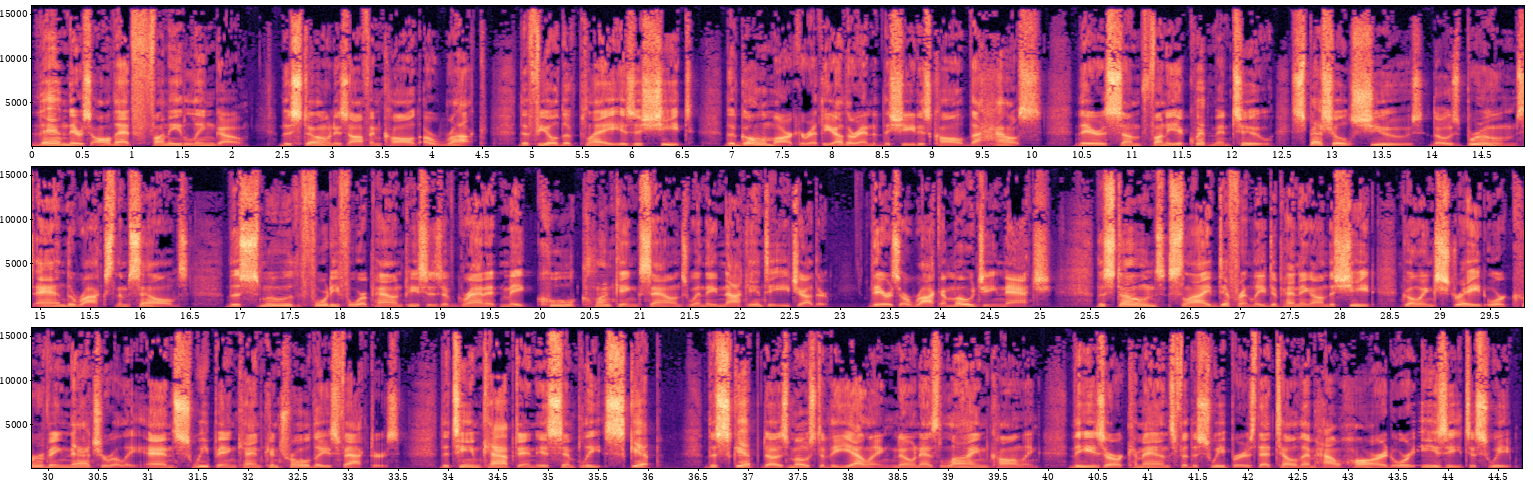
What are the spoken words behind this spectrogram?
Then there's all that funny lingo. The stone is often called a rock. The field of play is a sheet. The goal marker at the other end of the sheet is called the house. There's some funny equipment, too special shoes, those brooms, and the rocks themselves. The smooth 44 pound pieces of granite make cool clunking sounds when they knock into each other. There's a rock emoji, Natch. The stones slide differently depending on the sheet, going straight or curving naturally, and sweeping can control these factors. The team captain is simply Skip. The skip does most of the yelling, known as line calling. These are commands for the sweepers that tell them how hard or easy to sweep.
